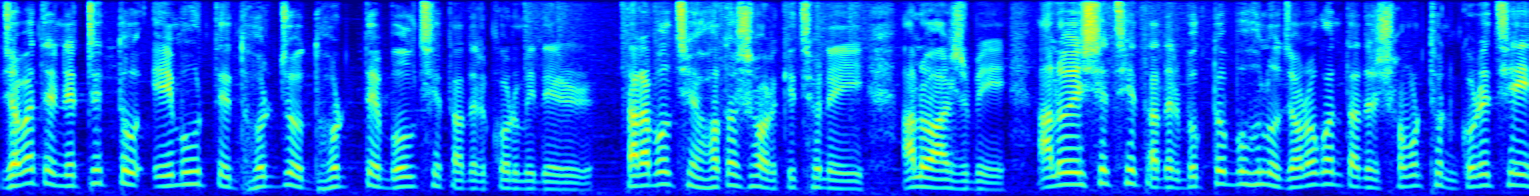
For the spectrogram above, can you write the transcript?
জমাতের নেতৃত্ব এই মুহূর্তে ধৈর্য ধরতে বলছে তাদের কর্মীদের। তারা বলছে, হতাশ হওয়ার কিছু নেই। আলো আসবে। আলো এসেছে, তাদের বক্তব্য হলো, জনগণ তাদের সমর্থন করেছে।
